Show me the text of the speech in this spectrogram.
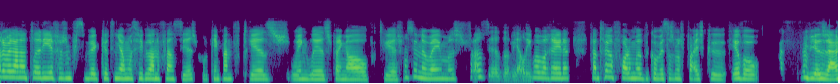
trabalhar na hotelaria fez-me perceber que eu tinha alguma dificuldade no francês, porque enquanto portugueses, o inglês, espanhol, português funciona bem, mas francês havia ali uma barreira. Portanto, foi uma forma de convencer os meus pais que eu vou viajar,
